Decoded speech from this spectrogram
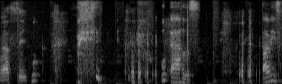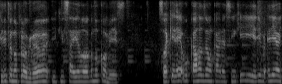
Ah, sei. O Carlos tava inscrito no programa e quis sair logo no começo. Só que ele é- o Carlos é um cara assim que ele, ele é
